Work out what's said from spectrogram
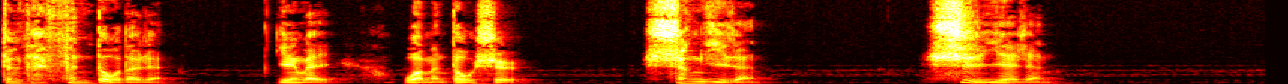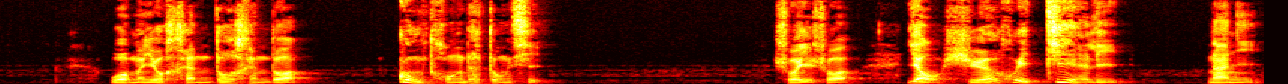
正在奋斗的人，因为我们都是生意人、事业人，我们有很多很多共同的东西。所以说，要学会借力，那你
